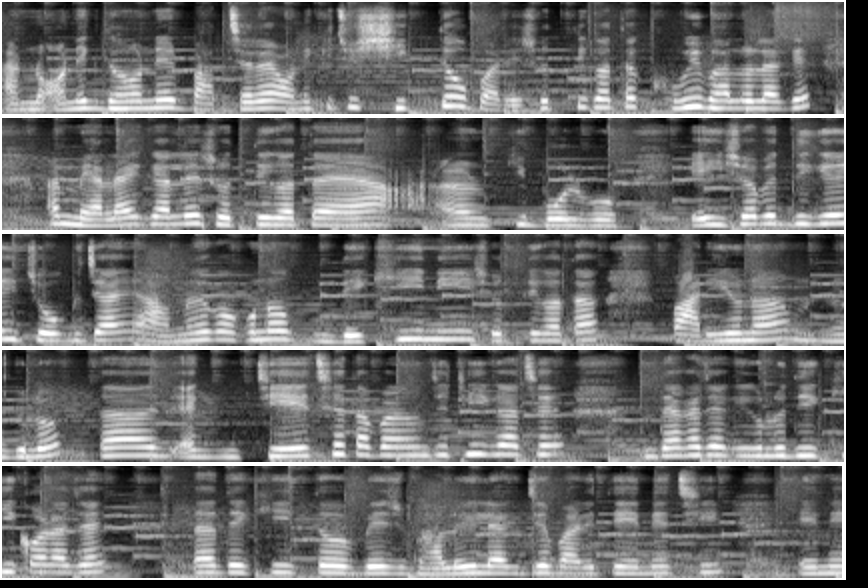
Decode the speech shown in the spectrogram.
আর অনেক ধরনের বাচ্চারা অনেক কিছু শিখতেও পারে। সত্যি কথা খুবই ভালো লাগে। আর মেলায় গেলে সত্যি কথা, আর কি বলব, এইসবের দিকেই চোখ যায়। আমরা কখনো দেখিনি, সত্যি কথা পারিও না এগুলো। তা চেয়েছে তারপর বলছি, ঠিক আছে, দেখা যাক এগুলো দিয়ে কি করা যায়। তা দেখি তো বেশ ভালোই লাগছে, বাড়িতে এনেছি। এনে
